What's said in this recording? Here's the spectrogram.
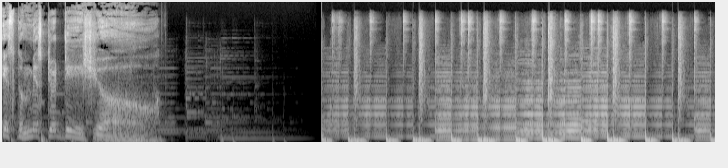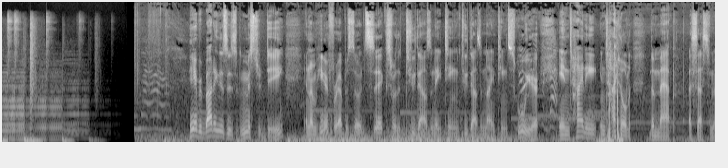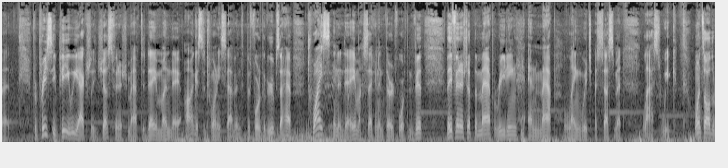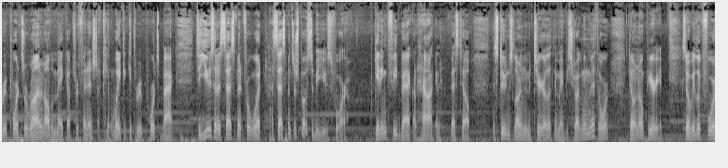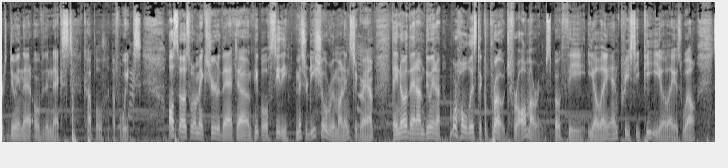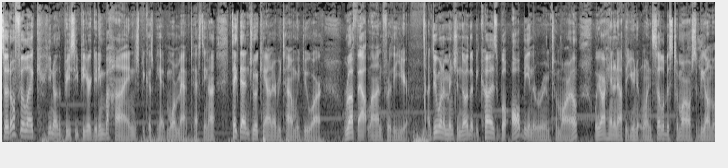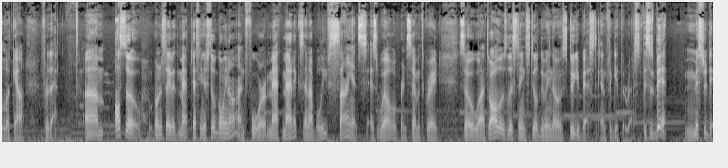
It's the Mr. D Show. Hey everybody, this is Mr. D, and I'm here for episode 6 for the 2018-2019 school year entitled, entitled The MAP assessment. For pre CP, we actually just finished MAP today, Monday, August the 27th. Before the groups I have twice in a day, my second and third, fourth, and fifth, they finished up the MAP reading and MAP language assessment last week. Once all the reports are run and all the makeups are finished, I can't wait to get the reports back to use that assessment for what assessments are supposed to be used for getting feedback on how I can best help the students learn the material that they may be struggling with or don't know, period. So we look forward to doing that over the next couple of weeks. Also, I just want to make sure that uh, people see the Mr. D showroom on Instagram. They know that I'm doing a more holistic approach for all my rooms, both the ELA and pre CP ELA as well. So don't feel like, you know, the pre CP are getting behind just because we had more map testing. I take that into account every time we do our rough outline for the year. I do want to mention though that because we'll all be in the room tomorrow, we are handing out the Unit 1 syllabus tomorrow, so be on the lookout for that. Um, also, I want to say that map testing is still going on for mathematics and I believe science as well over in seventh grade. So, uh, to all those listening, still doing those, do your best and forget the rest. This has been Mr. D.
